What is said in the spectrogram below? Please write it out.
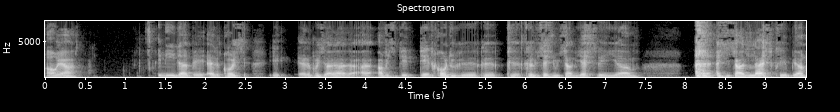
Oh yeah. Indeed, um, and of course, and of course, uh, I obviously did, did go to with Sean yesterday, um, as you saw the last clip, yeah.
